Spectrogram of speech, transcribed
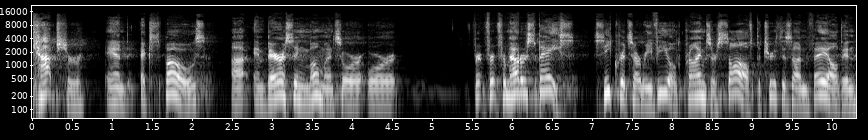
capture and expose uh, embarrassing moments or, or for, for, from outer space. Secrets are revealed, crimes are solved, the truth is unveiled. In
